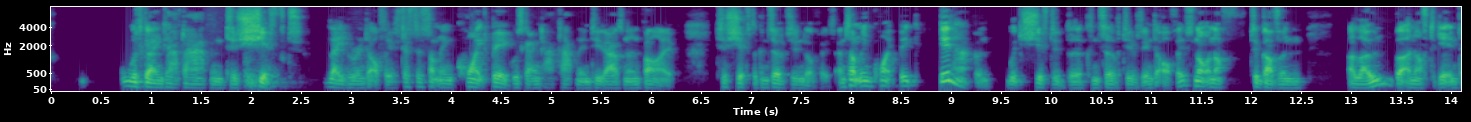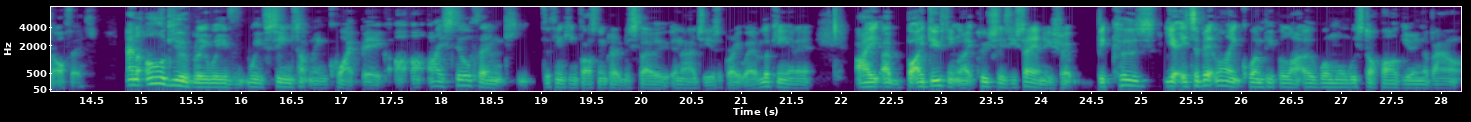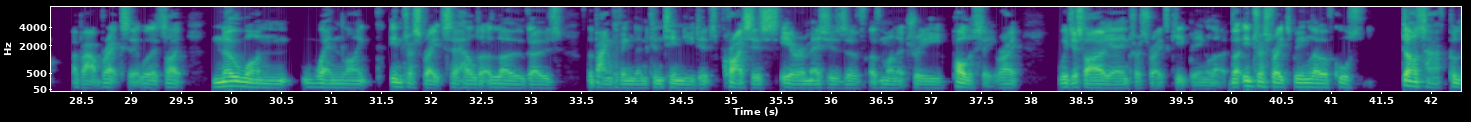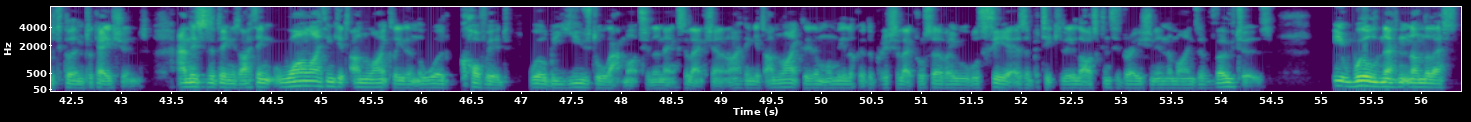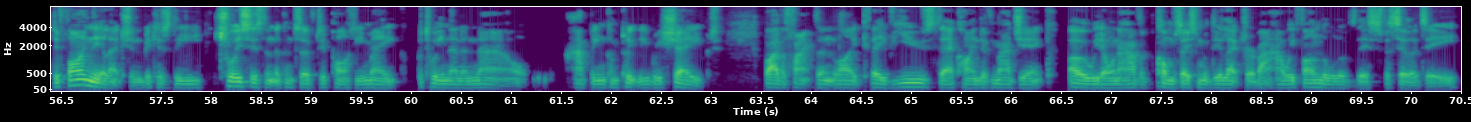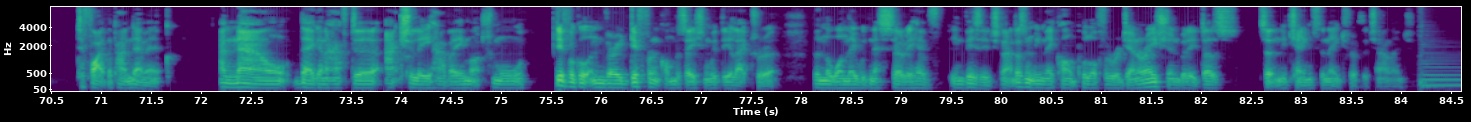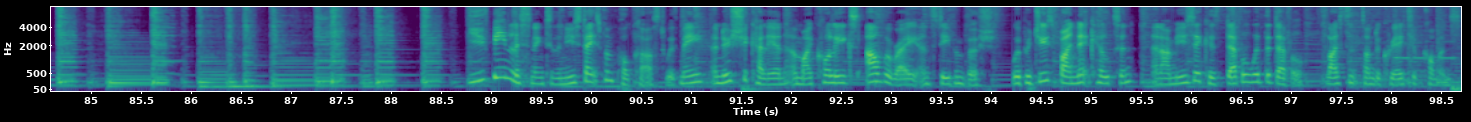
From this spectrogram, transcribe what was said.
was going to have to happen to shift Labour into office, just as something quite big was going to have to happen in 2005 to shift the Conservatives into office. And something quite big did happen, which shifted the Conservatives into office, not enough to govern alone, but enough to get into office. And arguably, we've we've seen something quite big. I, I, still think the thinking fast and incredibly slow analogy is a great way of looking at it. I, I, but I do think, like crucially as you say, Anusha, because yeah, it's a bit like when people like, oh, when will we stop arguing about about Brexit? Well, it's like no one, when like interest rates are held at a low, goes the Bank of England continued its crisis era measures of, of monetary policy, right? We're just like, oh yeah, interest rates keep being low. But interest rates being low, of course, does have political implications. And this is the thing is I think while I think it's unlikely that the word COVID will be used all that much in the next election, and I think it's unlikely that when we look at the British Electoral Survey we will see it as a particularly large consideration in the minds of voters. It will nonetheless define the election because the choices that the Conservative Party make between then and now have been completely reshaped by the fact that like they've used their kind of magic oh we don't want to have a conversation with the electorate about how we fund all of this facility to fight the pandemic. And now they're going to have to actually have a much more difficult and very different conversation with the electorate than the one they would necessarily have envisaged. That doesn't mean they can't pull off a regeneration, but it does certainly change the nature of the challenge. You've been listening to the New Statesman podcast with me, Anoosh Chakelian, and my colleagues Ailbhe Rea and Stephen Bush. We're produced by Nick Hilton, and our music is Devil with the Devil, licensed under Creative Commons.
